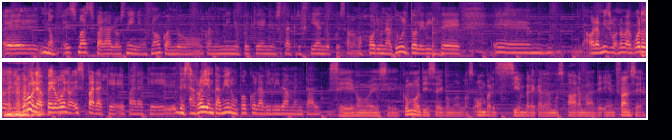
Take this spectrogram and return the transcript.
eh, no, es más para los niños, ¿no? Cuando, cuando un niño pequeño está creciendo, pues a lo mejor un adulto le dice, eh, ahora mismo no me acuerdo de ninguna, pero bueno, es para que, para que desarrollen también un poco la habilidad mental. Sí, como dice, como dice, como los hombres siempre quedamos arma de infancia.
